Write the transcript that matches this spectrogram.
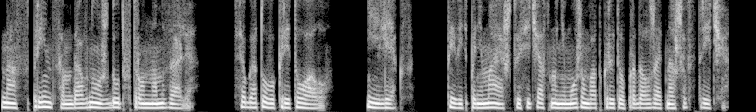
«Нас с принцем давно ждут в тронном зале. Все готово к ритуалу. И, Лекс, ты ведь понимаешь, что сейчас мы не можем в открытую продолжать наши встречи.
